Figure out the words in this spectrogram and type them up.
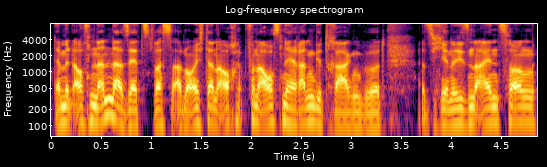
damit auseinandersetzt, was an euch dann auch von außen herangetragen wird. Also ich erinnere diesen einen Song,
